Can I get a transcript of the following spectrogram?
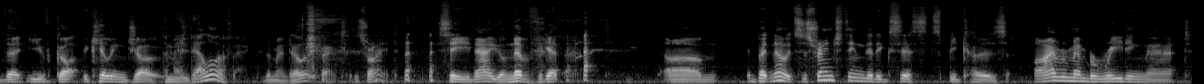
that you've got the killing joke. The Mandela effect. The Mandela effect It's right. See, now you'll never forget that. Um, but no, it's a strange thing that exists because I remember reading that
